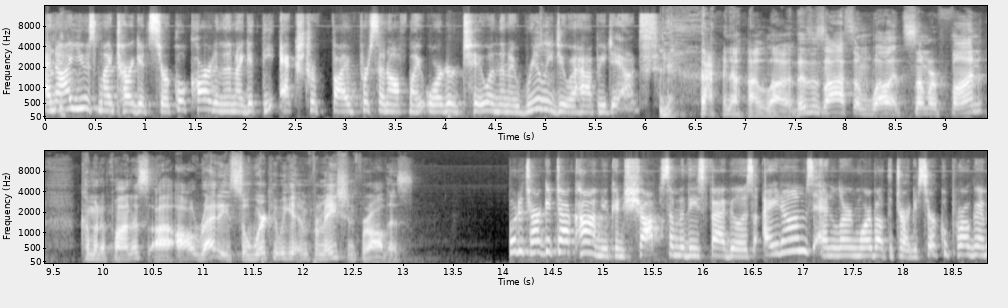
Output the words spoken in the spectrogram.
and I use my Target Circle card and then I get the extra 5% off my order too. And then I really do a happy dance. Yeah, I know, I love it. This is awesome. Well, it's summer fun coming upon us uh, already. So where can we get information for all this? Go to Target.com. You can shop some of these fabulous items and learn more about the Target Circle program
